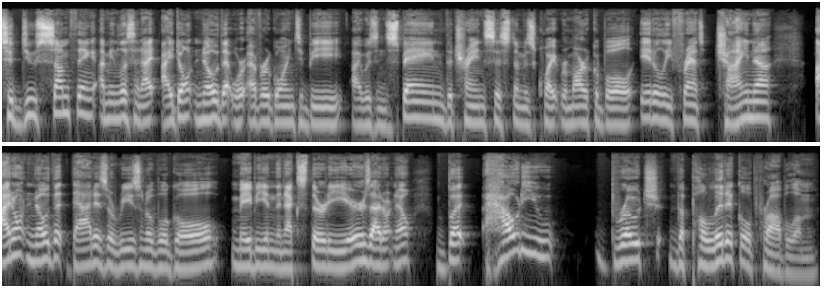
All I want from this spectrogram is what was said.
to do something? I mean, listen, I, I don't know that we're ever going to be. I was in Spain, the train system is quite remarkable. Italy, France, China. I don't know that that is a reasonable goal, maybe in the next 30 years. I don't know. But how do you broach the political problem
